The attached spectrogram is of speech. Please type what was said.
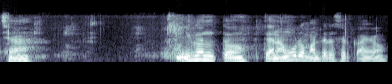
자, 이건 또 대나무로 만들었을까요?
